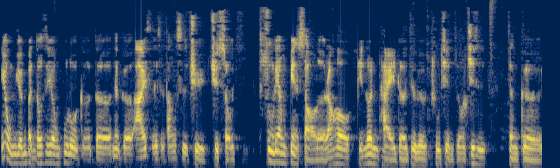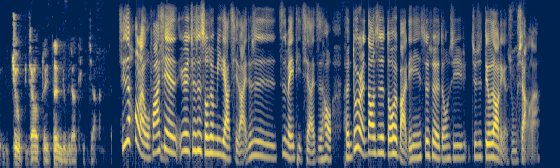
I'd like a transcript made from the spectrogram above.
因为我们原本都是用部落格的那个 RSS 方式去去收集。数量变少了，然后评论台的这个出现之后，其实整个就比较对，真的就比较停下来。其实后来我发现，因为就是 social media 起来，就是自媒体起来之后，很多人倒是都会把零零碎碎的东西就是丢到脸书上啦。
